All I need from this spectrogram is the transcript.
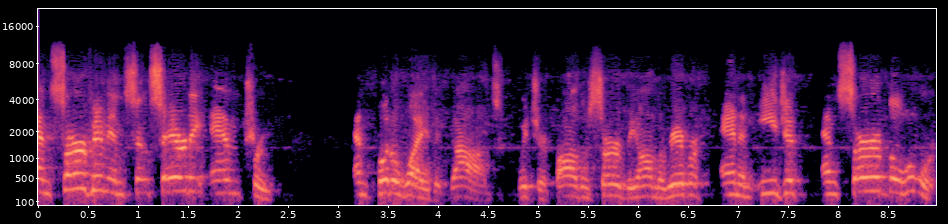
and serve him in sincerity and truth and put away the gods which your fathers served beyond the river and in Egypt, and serve the Lord.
